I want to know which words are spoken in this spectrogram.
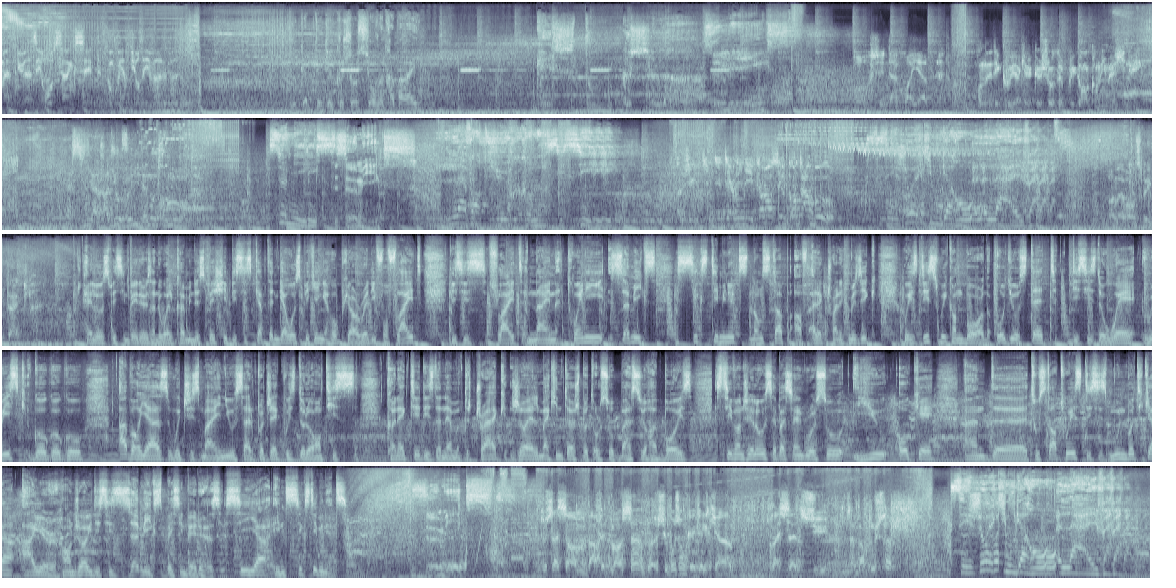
maintenu à 057. Ouverture des valves. Vous captez quelque chose sur votre appareil? Qu'est-ce donc que cela? Oh, c'est incroyable. On a découvert quelque chose de plus grand qu'on imaginait. Un signal radio venu d'un autre monde. The Mix. The Mix. L'aventure commence ici. Objectif déterminé, commencez le compte à rebours. C'est Joachim Garraud, live. En avant le spectacle. Hello, Space Invaders, and welcome in the spaceship. This is Captain Garraud speaking. I hope you are ready for flight. This is flight 920, The Mix, 60 minutes non-stop of electronic music with this week on board Audio State. This is the way, RISC, Go Go Go, Avoriaz, which is my new side project with De Laurentiis. Connected is the name of the track. Joel Macintosh, but also Basura Boys, Steve Angello, Sebastian Ingrosso, You OK. And uh, to start with, this is Moonbootica Higher. Enjoy, this is The Mix. Space Invaders. See ya in 60 minutes. The Mix. Tout ça semble parfaitement simple. Supposons que quelqu'un presse là-dessus. Ça part tout seul. C'est Joachim Garraud, live.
